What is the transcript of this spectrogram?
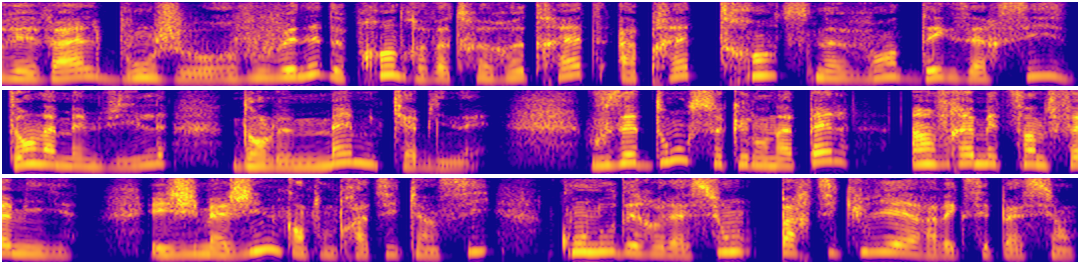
Véval, bonjour. Vous venez de prendre votre retraite après 39 ans d'exercice dans la même ville, dans le même cabinet. Vous êtes donc ce que l'on appelle un vrai médecin de famille. Et j'imagine, quand on pratique ainsi, qu'on noue des relations particulières avec ses patients.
